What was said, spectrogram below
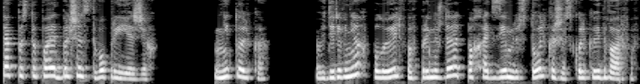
Так поступает большинство приезжих. Не только. В деревнях полуэльфов принуждают пахать землю столько же, сколько и дварфов.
